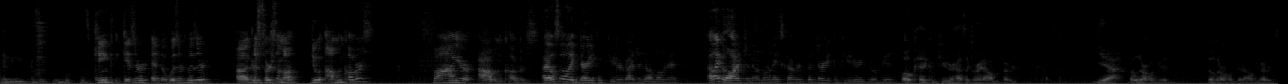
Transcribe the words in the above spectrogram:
King Lizard and the Lizard. King Gizzard and the Wizard Lizard. Uh, just search them up. Do album covers. Fire album covers. I also like Dirty Computer by Janelle Monáe. I like a lot of Janelle Monáe's covers, but Dirty Computer is real good. OK Computer has a great album cover. Yeah, those are all good. Those are all good album covers.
